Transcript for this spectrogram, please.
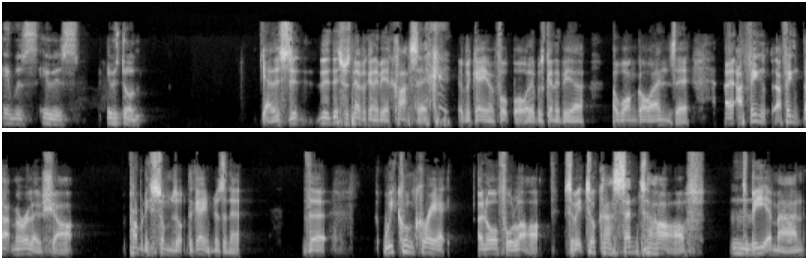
it was it was it was done yeah, this this was never going to be a classic of a game of football. It was going to be a, a one goal ends it. I, think I think that Murillo shot probably sums up the game, doesn't it? That we couldn't create an awful lot, so it took our centre half mm. to beat a man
